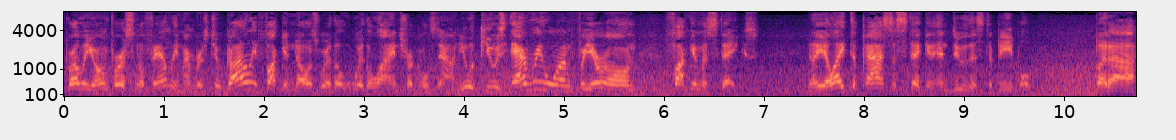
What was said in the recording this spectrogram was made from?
probably your own personal family members too. God only fucking knows where the where the line trickles down. You accuse everyone for your own fucking mistakes. You know, you like to pass the stick and, and do this to people, but uh,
